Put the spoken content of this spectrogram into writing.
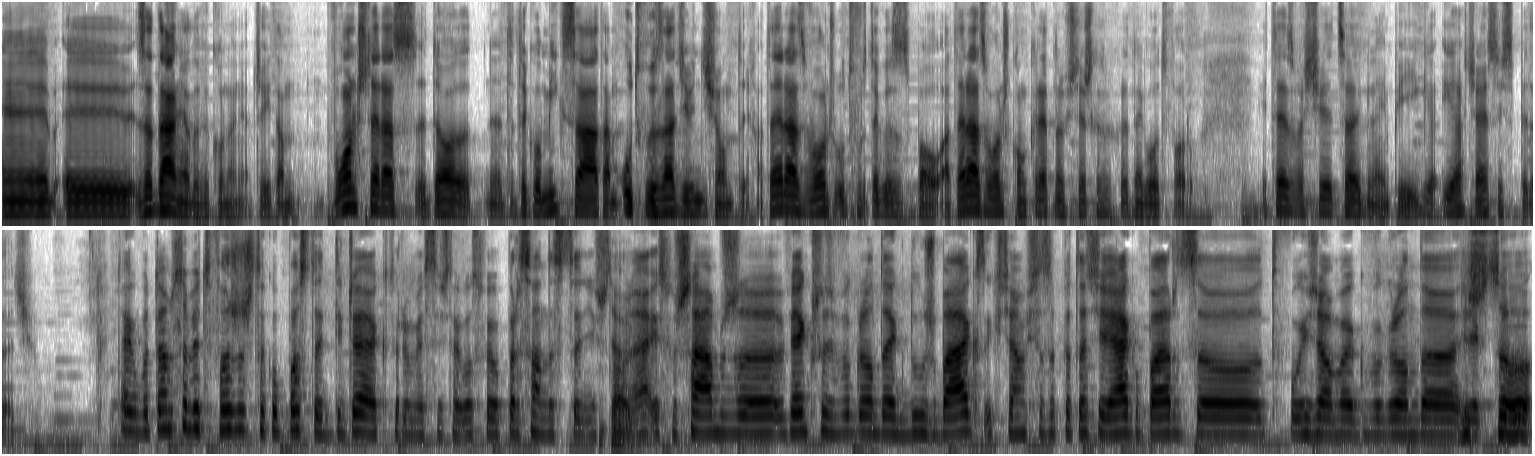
e, zadania do wykonania, czyli tam włącz teraz do, do tego miksa tam utwór za 90., a teraz włącz utwór tego zespołu, a teraz włącz konkretną ścieżkę konkretnego utworu. I to jest właściwie cały gameplay. I ja chciałem coś spytać. Tak, bo tam sobie tworzysz taką postać DJ-a, którym jesteś, taką swoją personę sceniczną, tak. nie? I słyszałam, że większość wygląda jak douchebags i chciałam się zapytać, jak bardzo twój ziomek wygląda, Wiesz jak co?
